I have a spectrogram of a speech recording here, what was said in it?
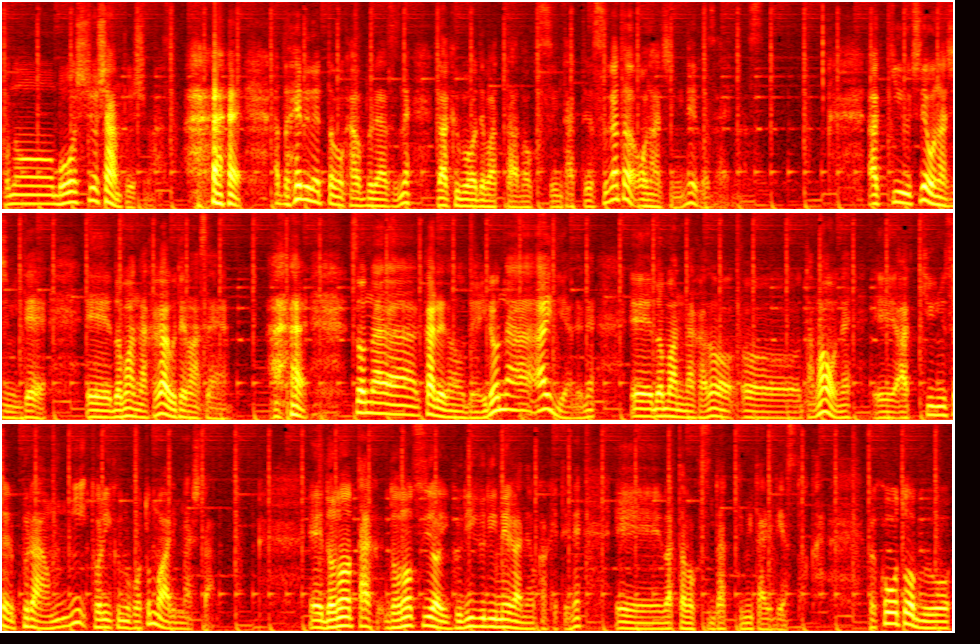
この帽子をシャンプーします。はい。あとヘルメットもかぶらずね、学帽でバッターボックスに立っている姿はおなじみでございます。悪球打ちでおなじみで、えー、ど真ん中が打てません。はい。そんな彼なので、いろんなアイディアでね、えー、ど真ん中の球をね、えー、悪球にせるプランに取り組むこともありました。えー、どのた、どの強いグリグリメガネをかけてね、えー、バッターボックスに立ってみたりですとか、後頭部を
